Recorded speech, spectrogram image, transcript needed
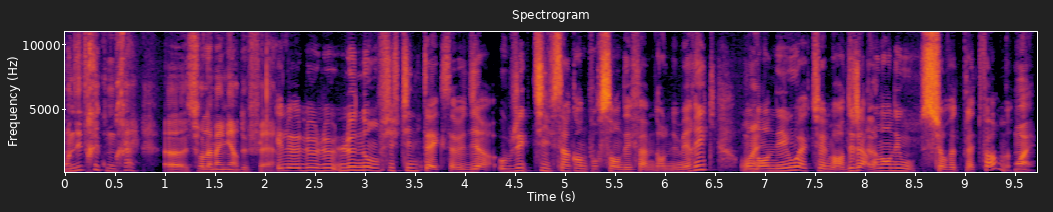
on est très concret sur la manière de faire. Et le, nom 15 Tech, ça veut dire objectif 50% des femmes dans le numérique. On en est où actuellement? Déjà, on en est où? Sur votre plateforme? Ouais.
